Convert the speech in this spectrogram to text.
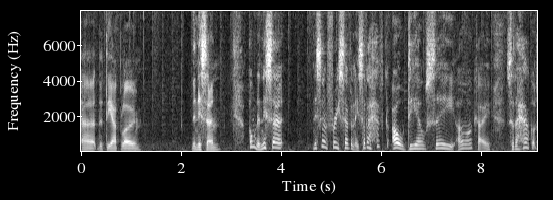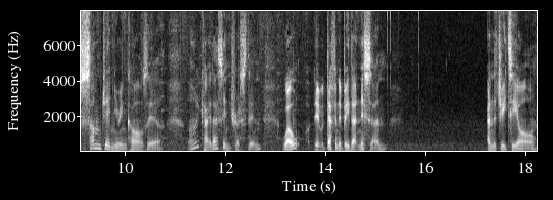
Uh, the Diablo. The Nissan. Oh, the Nissan Nissan 370. So they have. Oh, DLC. Oh, okay. So they have got some genuine cars here. Okay, that's interesting. Well, it would definitely be that Nissan and the GTR.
